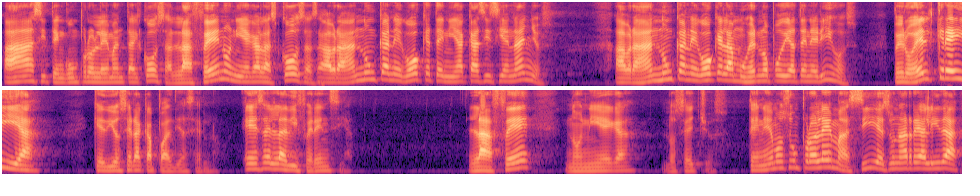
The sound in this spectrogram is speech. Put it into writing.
Ah, sí, tengo un problema en tal cosa. La fe no niega las cosas. Abraham nunca negó que tenía casi 100 años. Abraham nunca negó que la mujer no podía tener hijos, pero él creía que Dios era capaz de hacerlo. Esa es la diferencia. La fe no niega los hechos. Tenemos un problema, sí, es una realidad,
